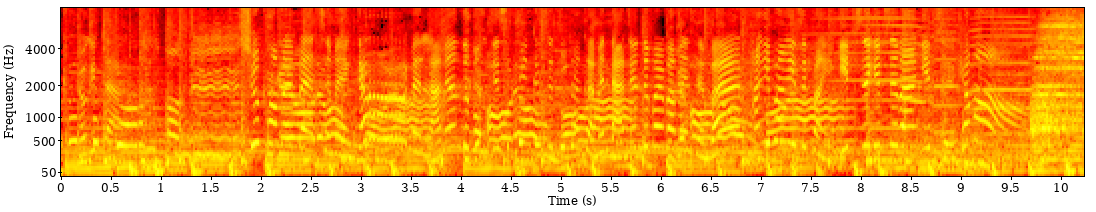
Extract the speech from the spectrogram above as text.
그 여기 있다. 슈퍼맨 배트맨 거야. 라면 두 봉지 스핑크스 투탕카멘. 낮엔 두발 밤엔 세발 팡이팡이 거야. 지팡이 깁스 깁스 반깁스 come on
